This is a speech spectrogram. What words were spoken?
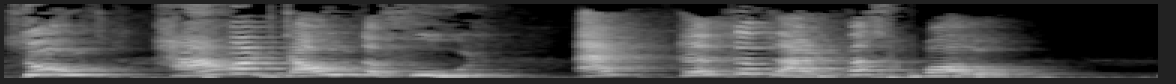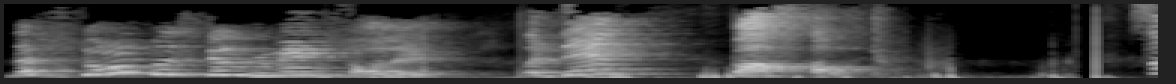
stones hammer down the food and help the platypus swallow. The stones will still remain solid, but they pass out. So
